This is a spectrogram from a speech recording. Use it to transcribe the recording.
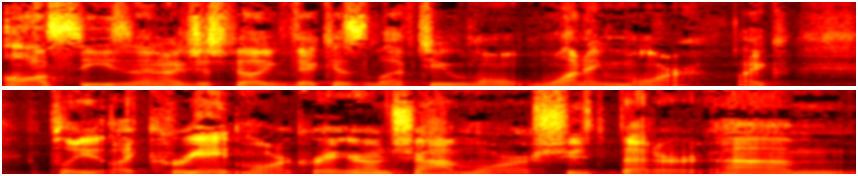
all season, I just feel like Vic has left you wanting more. Like, please, like create more, create your own shot more, shoot better. Um,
